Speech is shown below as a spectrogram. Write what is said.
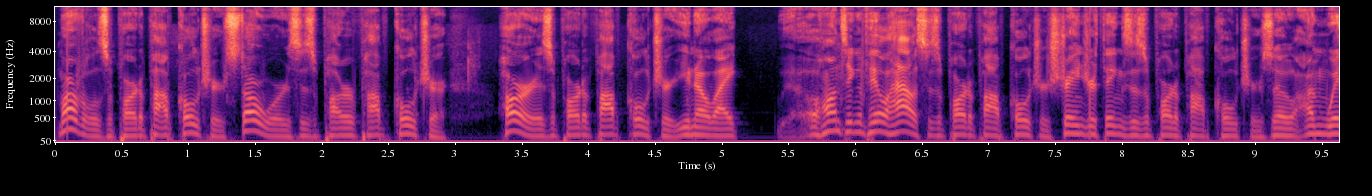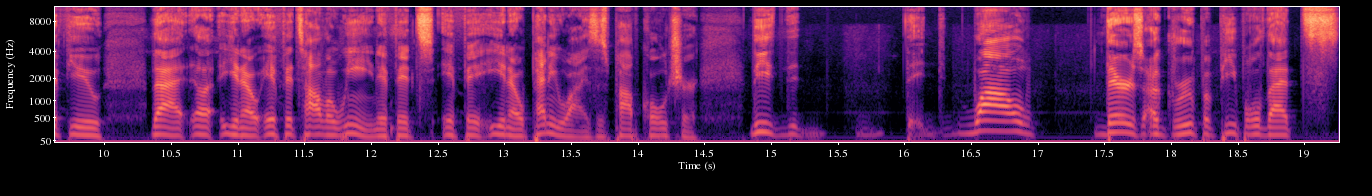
Marvel is a part of pop culture, Star Wars is a part of pop culture, horror is a part of pop culture. You know, like Haunting of Hill House is a part of pop culture. Stranger Things is a part of pop culture. So I'm with you that uh, you know if it's Halloween, if it's if it you know Pennywise is pop culture. The, the, the while there's a group of people that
